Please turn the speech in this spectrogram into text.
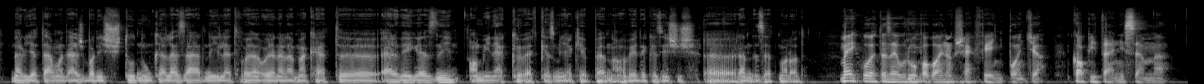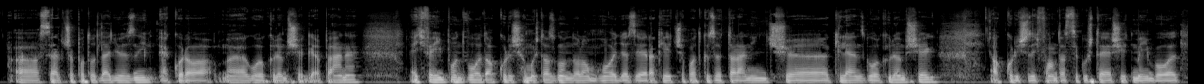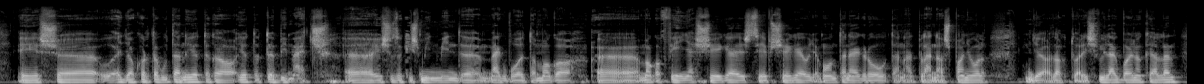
mert ugye a támadásban is tudnunk kell lezárni, illetve olyan elemeket elvégezni, aminek következményeképpen a védekezés is rendezett marad. Melyik volt az Európa-bajnokság fénypontja, kapitányi szemmel? A szerb csapatot legyőzni, ekkora gólkülönbséggel pláne. Egy fénypont volt akkor is, ha most azt gondolom, hogy azért a két csapat között talán nincs kilenc gól különbség, akkor is ez egy fantasztikus teljesítmény volt. És gyakorlatilag utána jöttek a, jött a többi meccs, és azok is mind-mind megvolt a maga, maga fényessége és szépsége, ugye Montenegro, utána pláne a spanyol, ugye az aktuális világbajnok ellen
